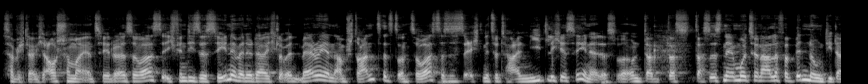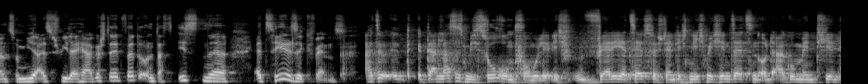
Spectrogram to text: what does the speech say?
das habe ich glaube ich auch schon mal erzählt oder sowas. Ich finde diese Szene, wenn du da, ich glaube, mit Marion am Strand sitzt und sowas, das ist echt eine total niedliche Szene. Das, und das, das, das ist eine emotionale Verbindung, die dann zu mir als Spieler hergestellt wird und das ist eine Erzählsequenz. Also dann lass es mich so rumformulieren. Ich werde jetzt selbstverständlich nicht nicht mich hinsetzen und argumentieren,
